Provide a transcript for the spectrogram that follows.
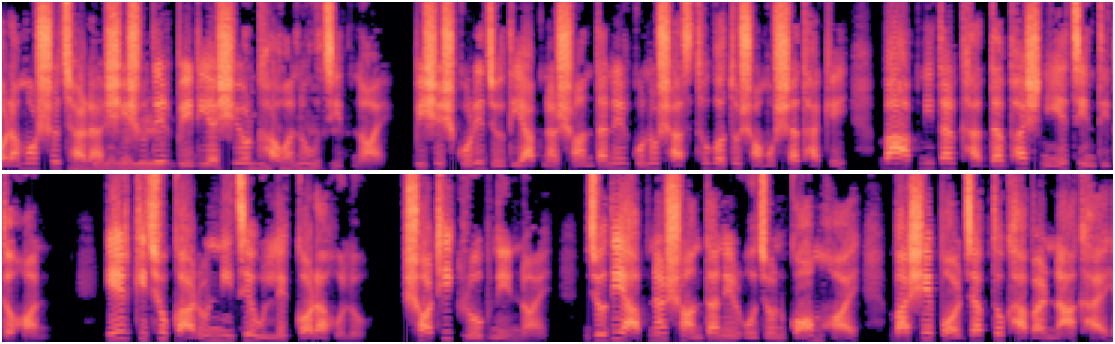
পরামর্শ ছাড়া শিশুদের পেডিয়াশিওর খাওয়ানো উচিত নয়। বিশেষ করে যদি আপনার সন্তানের কোনো স্বাস্থ্যগত সমস্যা থাকে বা আপনি তার খাদ্যাভ্যাস নিয়ে চিন্তিত হন। এর কিছু কারণ নিচে উল্লেখ করা হলো। সঠিক রোগ নির্ণয়, যদি আপনার সন্তানের ওজন কম হয় বা সে পর্যাপ্ত খাবার না খায়,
